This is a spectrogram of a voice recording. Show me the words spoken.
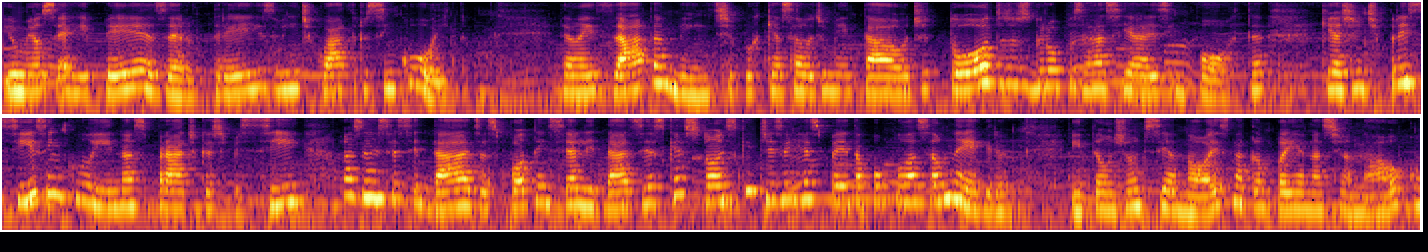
e o meu CRP é 032458. Então é exatamente porque a saúde mental de todos os grupos raciais importa que a gente precisa incluir nas práticas PSI as necessidades, as potencialidades e as questões que dizem respeito à população negra. Então junte-se a nós na campanha nacional com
